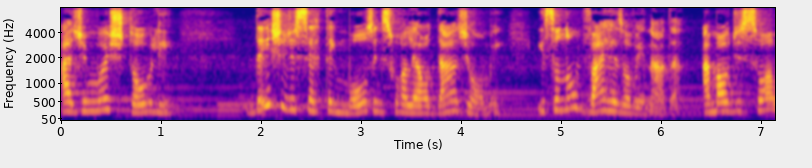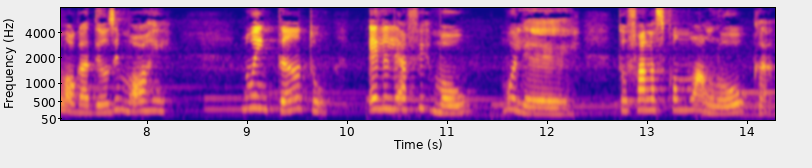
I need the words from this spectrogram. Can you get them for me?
admoestou-lhe: Deixe de ser teimoso em sua lealdade, homem. Isso não vai resolver nada. Amaldiçoa logo a Deus e morre. No entanto, ele lhe afirmou: Mulher, tu falas como uma louca.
